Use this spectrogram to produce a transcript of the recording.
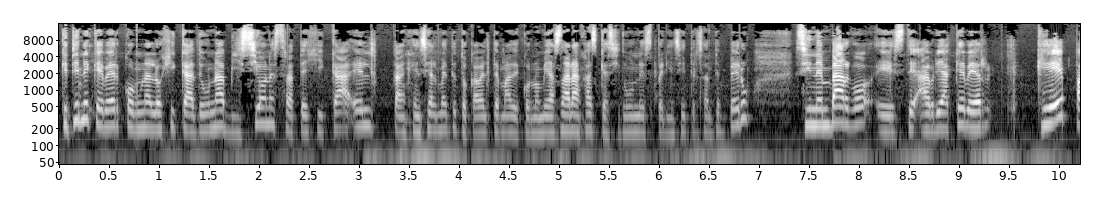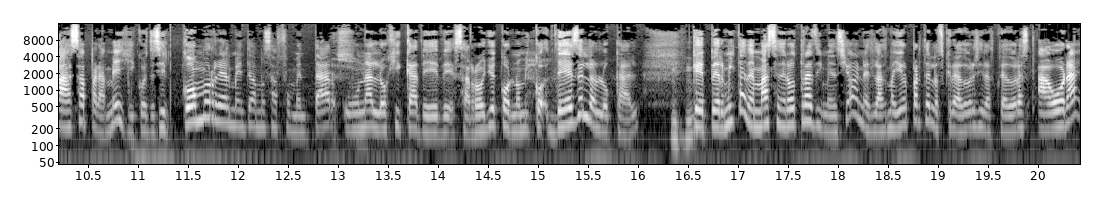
que tiene que ver con una lógica de una visión estratégica. Él tangencialmente tocaba el tema de economías naranjas, que ha sido una experiencia interesante en Perú. Sin embargo, este, habría que ver qué pasa para México, es decir, cómo realmente vamos a fomentar una lógica de desarrollo económico desde lo local que permita además tener otras dimensiones. La mayor parte de los creadores y las creadoras ahora,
